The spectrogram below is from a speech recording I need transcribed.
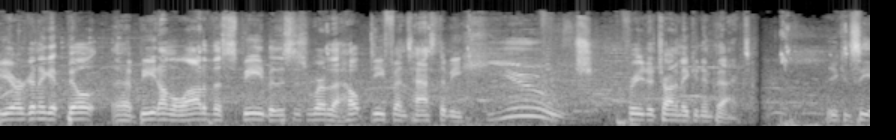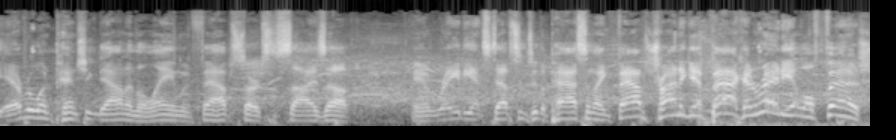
You're going to get built uh, beat on a lot of the speed, but this is where the help defense has to be huge for you to try to make an impact. You can see everyone pinching down in the lane when Fab starts to size up. And Radiant steps into the passing lane. Fab's trying to get back, and Radiant will finish.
